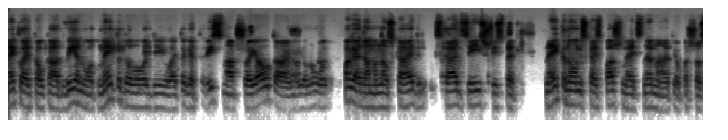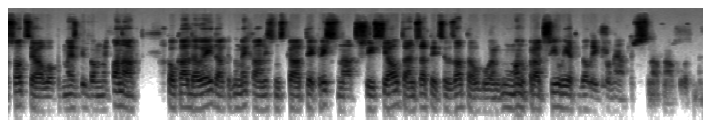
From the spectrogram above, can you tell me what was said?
meklēt kaut kādu vienotu metodoloģiju, lai tagad risinātu šo jautājumu. Jo nu, pagaidām man nav skaidri, skaidrs īsti šis ne ekonomiskais pašmērķis, nerunājot jau par šo sociālo, kad mēs gribam nu, panākt kaut kādā veidā, kad nu, mehānisms, kā tiek risināts šīs jautājums attiecībā uz atalgojumu, nu, manuprāt, šī lieta galīgi to neatrisināt nākotnē.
